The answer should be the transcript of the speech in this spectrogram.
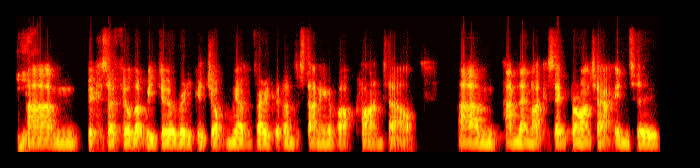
yeah. um, because I feel that we do a really good job and we have a very good understanding of our clientele. Um, and then, like I said, branch out into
